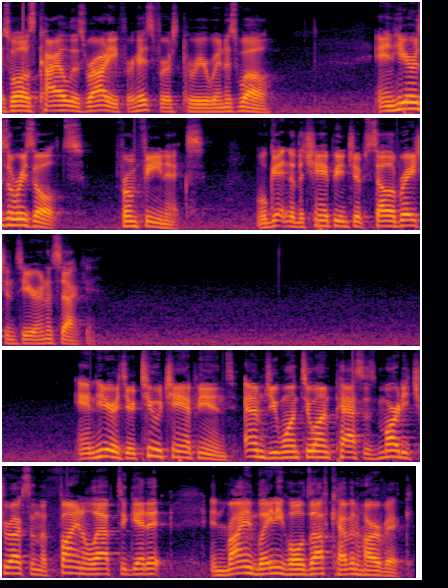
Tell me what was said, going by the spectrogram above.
as well as Kyle Israti for his first career win as well. And here's the results from Phoenix. We'll get into the championship celebrations here in a second. And here's your two champions. MG121 passes Marty Truex on the final lap to get it, and Ryan Blaney holds off Kevin Harvick.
